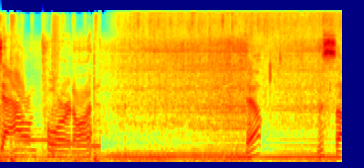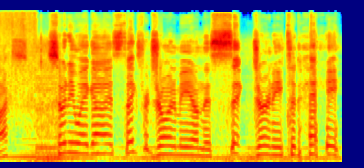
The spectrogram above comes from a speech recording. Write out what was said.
downpoured on. This sucks. So anyway, guys, thanks for joining me on this sick journey today.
